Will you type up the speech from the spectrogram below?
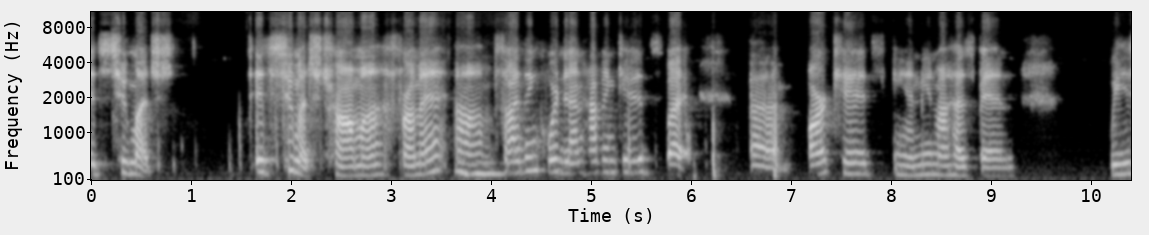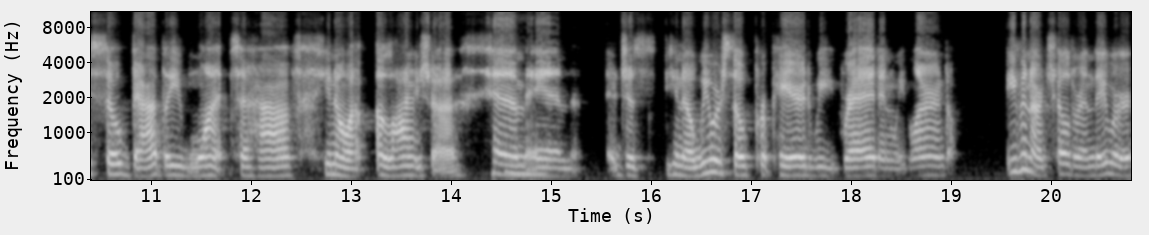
It's too much it's too much trauma from it. Um, mm-hmm. Um, so I think we're done having kids, but um, our kids and me and my husband, we so badly want to have, you know, Elijah, him, mm-hmm. and just, you know, we were so prepared. We read and we learned even our children, they were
